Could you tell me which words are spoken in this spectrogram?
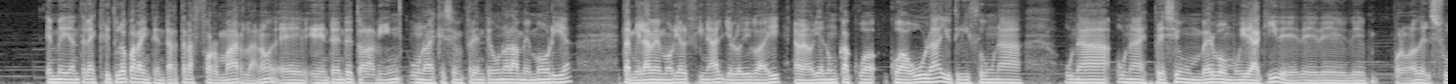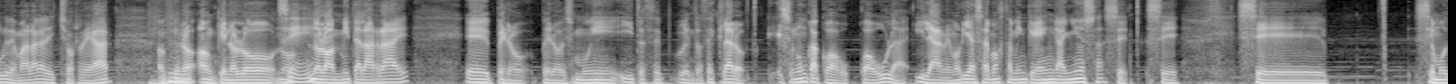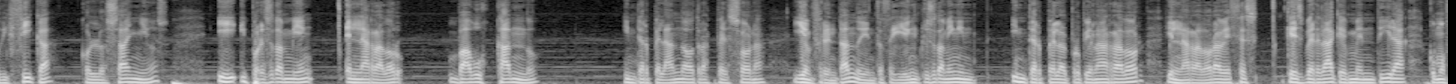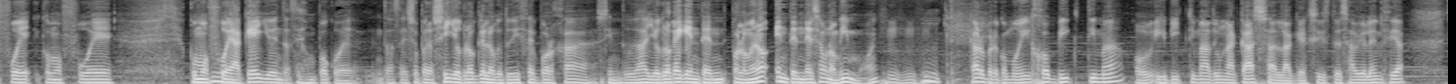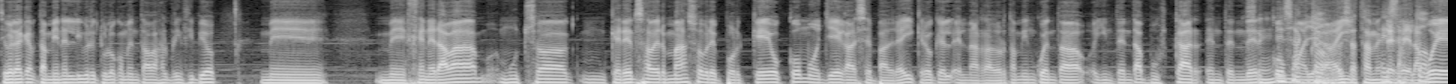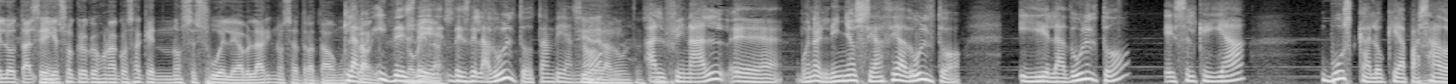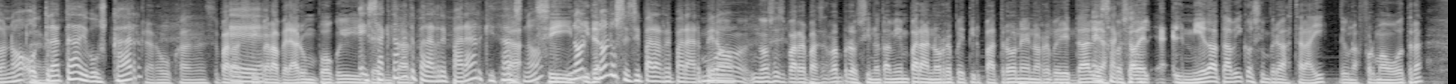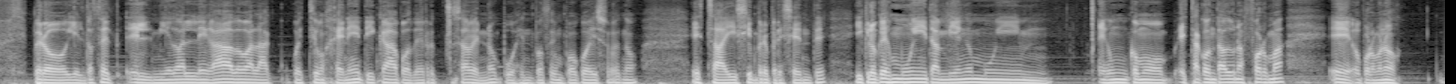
es mediante la escritura para intentar transformarla, ¿no? Eh, evidentemente todavía una vez que se enfrente uno a la memoria, también la memoria al final, yo lo digo ahí, la memoria nunca coa- coagula y utilizo una, una, una expresión, un verbo muy de aquí, de, de- de- de, por lo menos del sur de Málaga, de chorrear, aunque no, aunque no lo, no, Sí. no lo admite la RAE, eh, pero, pero es muy... Y entonces, entonces, claro, eso nunca coa- coagula. Y la memoria sabemos también que es engañosa, se, se, se, se modifica con los años y, y por eso también el narrador va buscando, interpelando a otras personas y enfrentando. Y entonces yo incluso también in- interpelo al propio narrador y el narrador a veces que es verdad, que es mentira, cómo fue, cómo fue, cómo fue aquello, entonces un poco eh, entonces eso. Pero sí, yo creo que lo que tú dices, Borja, sin duda, yo creo que hay que entender, por lo menos entenderse a uno mismo. ¿eh? Claro, pero como hijo víctima o, y víctima de una casa en la que existe esa violencia, sí es verdad que también el libro, y tú lo comentabas al principio, me, me generaba mucho mm, querer saber más sobre por qué o cómo llega ese padre ahí. Creo que el, el narrador también cuenta e intenta buscar entender Sí. cómo Exacto. ha llegado ahí. Exactamente. Desde el abuelo, tal. Sí. Y eso creo que es una cosa que no se suele hablar y no se ha tratado mucho. Claro, en y desde, novelas. desde el adulto también, Sí, ¿no? del adulto, sí. Al final, eh, bueno, el niño se hace adulto y el adulto es el que ya busca lo que ha pasado, ¿no? O trata de buscar Claro, buscando para, Eh, sí, para operar un poco y exactamente intentar- para reparar, quizás, Ah, ¿no? sí, no, y ta- no lo sé si para reparar, pero Bueno, no sé si para repasarlo, pero sino también para no repetir patrones, no repetir tal, y las cosas del el miedo atávico siempre va a estar ahí, de una forma u otra, pero y entonces el miedo al legado, a la cuestión genética, a poder, ¿sabes? No? Pues entonces un poco eso, ¿no? Está ahí siempre presente. Y creo que es muy, también es muy, es un como, está contado de una forma, eh, o por lo menos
